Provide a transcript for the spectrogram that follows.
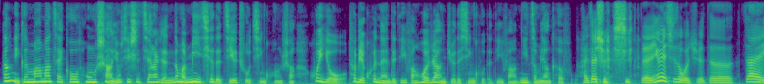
当你跟妈妈在沟通上，尤其是家人那么密切的接触情况上，会有特别困难的地方，或者让你觉得辛苦的地方，你怎么样克服？还在学习。对，因为其实我觉得在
